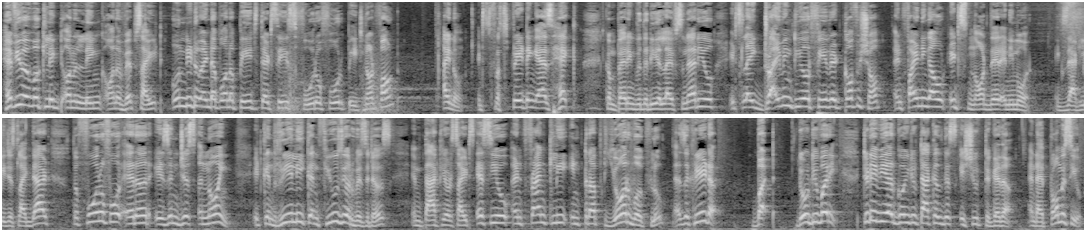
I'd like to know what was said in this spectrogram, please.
Have you ever clicked on a link on a website only to end up on a page that says 404 page not found? I know, it's frustrating as heck. Comparing with the real life scenario, it's like driving to your favorite coffee shop and finding out it's not there anymore. Exactly just like that, the 404 error isn't just annoying, it can really confuse your visitors, impact your site's SEO, and frankly interrupt your workflow as a creator. But don't you worry, today we are going to tackle this issue together and I promise you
